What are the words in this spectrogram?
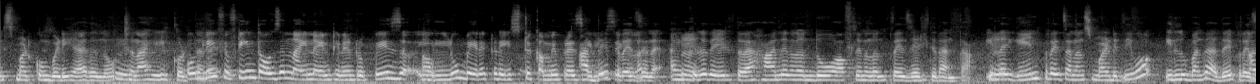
ಮಿಸ್ ಮಾಡ್ಕೊಂಬಿಡಿ ಯಾರನ್ನು ಚೆನ್ನಾಗಿ ಓನ್ಲಿ ಹೇಳ್ಕೊಡ್ತಾರೆ fifteen thousand nine ninety nine rupees ಇಲ್ಲೂ ಬೇರೆ ಕಡೆ ಇಷ್ಟು ಕಮ್ಮಿ ಪ್ರೈಸ್ ಅದೇ ಪ್ರೈಸ್ ಕೆಲವರು ಹೇಳ್ತಾರೆ ಹಾಲಿನಲ್ಲೊಂದು ಒಂದು ಆಫ್ಲೈನ್ ಒಂದು ಪ್ರೈಸ್ ಹೇಳ್ತೀರಾ ಅಂತ. ಇಲ್ಲ ಏನ್ ಪ್ರೈಸ್ ಅನೌನ್ಸ್ ಮಾಡಿದೀವೋ ಇಲ್ಲೂ ಬಂದ್ರೆ ಅದೇ ಪ್ರೈಸ್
